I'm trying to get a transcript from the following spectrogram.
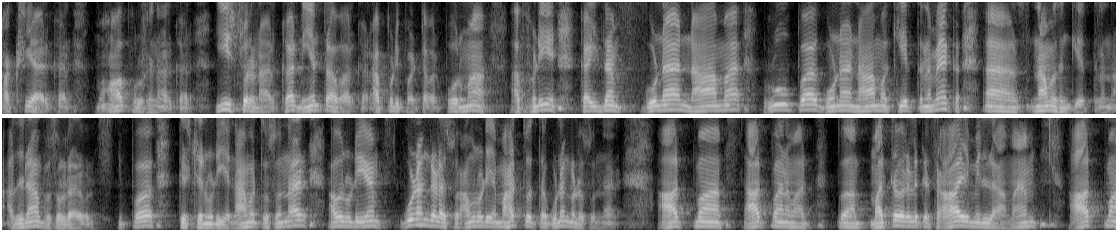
சாட்சியாக இருக்கார் மகாபுருஷனா இருக்கார் ஈஸ்வரனா இருக்கார் நியந்தாவாக இருக்கார். அப்படிப்பட்டவர் போருமா? அப்படி கைதான் குண நாம ரூப குண நாம கீர்த்தனமே நாம சங்கீர்த்தனம் தான். அதுதான் இப்போ சொல்கிறார் அவர். இப்போ கிருஷ்ணனுடைய நாமத்தை சொன்னார் அவனுடைய அவனுடைய குணங்களை அவனுடைய மகத்துவத்தை குணங்களை சொன்னார். ஆத்மா ஆத்மா மற்றவர்களுக்கு சகாயம் இல்லாமல் ஆத்மா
